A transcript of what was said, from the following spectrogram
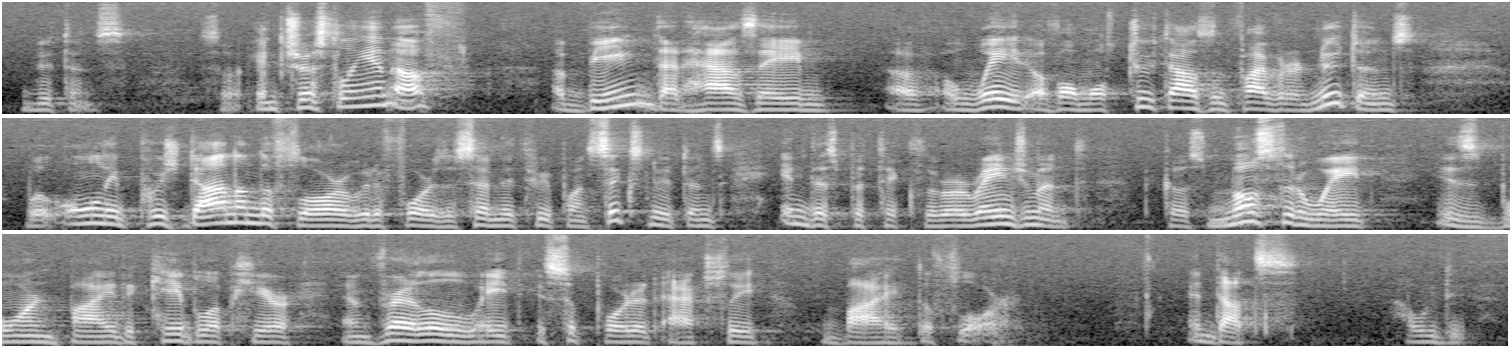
newtons. So interestingly enough, a beam that has a, a, a weight of almost 2,500 newtons will only push down on the floor with a force of 73.6 newtons in this particular arrangement because most of the weight is borne by the cable up here and very little weight is supported actually by the floor. And that's how we do that.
